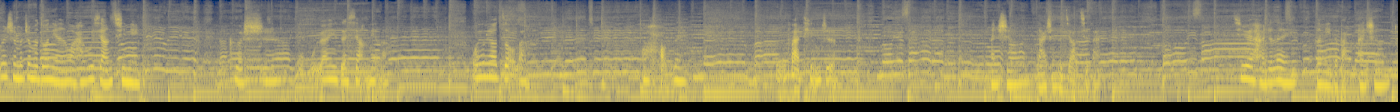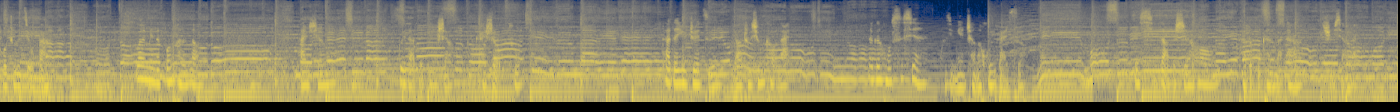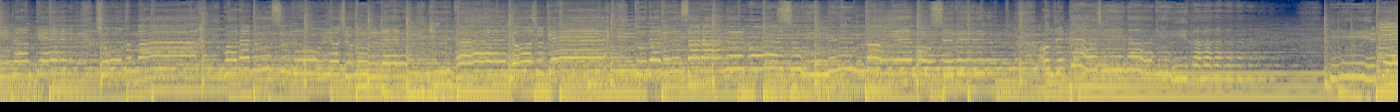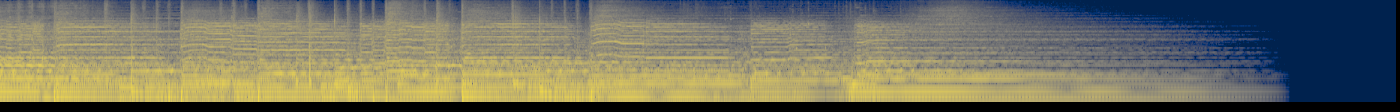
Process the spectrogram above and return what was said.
为什么这么多年我还会想起你？可是我不愿意再想你了。我又要走了。好累，无法停止。安生大声地叫起来。七月含着泪，奋力地把安生拖出了酒吧。外面的风很冷，安生跪倒在地上，开始呕吐。他的玉坠子摇出胸口来，那根红丝线。已经变成了灰白色，在洗澡的时候，他都不肯把它取下来。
